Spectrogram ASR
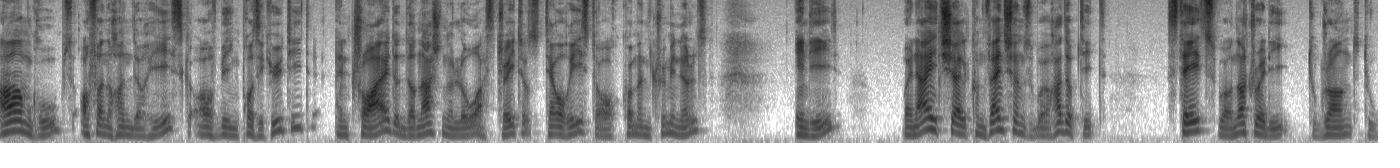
armed groups often run the risk of being prosecuted and tried under national law as traitors, terrorists, or common criminals. Indeed, when IHL conventions were adopted, states were not ready to grant to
